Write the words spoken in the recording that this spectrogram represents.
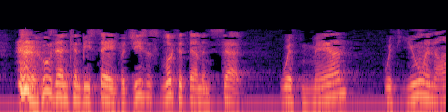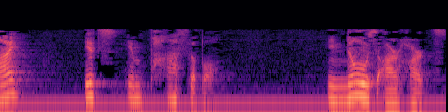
Who then can be saved? But Jesus looked at them and said, With man, with you and I, it's impossible. He knows our hearts.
